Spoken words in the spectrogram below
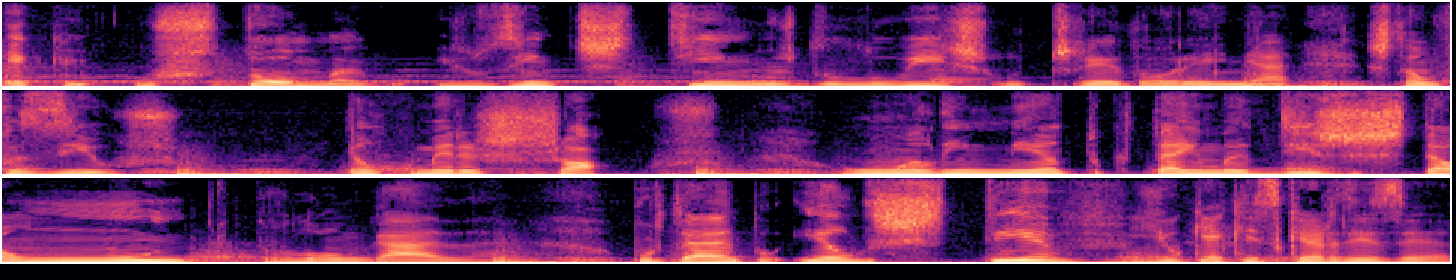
é que o estômago e os intestinos de Luís Utré de Orenha estão vazios. Ele comera chocos, um alimento que tem uma digestão muito prolongada. Portanto, ele esteve. E o que é que isso quer dizer?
